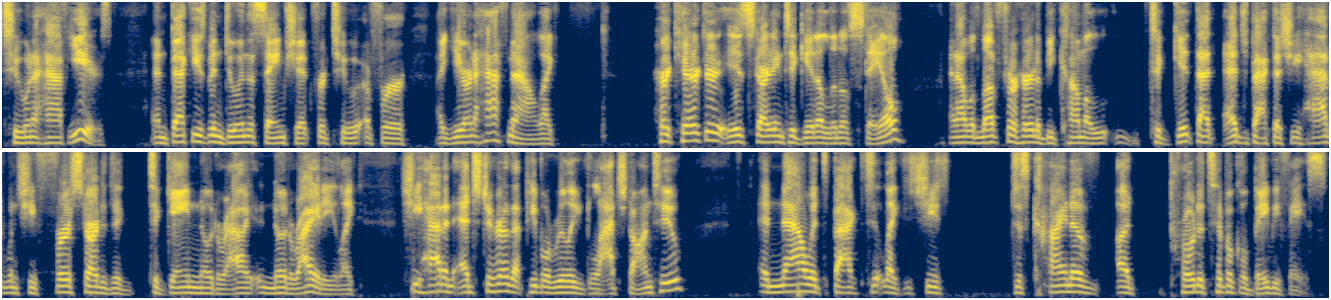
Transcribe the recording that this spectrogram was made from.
two and a half years and becky's been doing the same shit for two uh, for a year and a half now like her character is starting to get a little stale and I would love for her to become a to get that edge back that she had when she first started to to gain notoriety. Notoriety, like she had an edge to her that people really latched onto, and now it's back to like she's just kind of a prototypical baby face.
